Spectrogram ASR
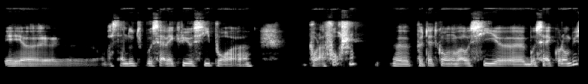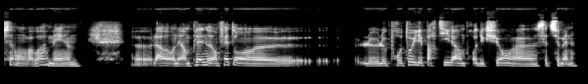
et euh, on va sans doute bosser avec lui aussi pour euh, pour la fourche. Euh, peut-être qu'on va aussi euh, bosser avec Columbus, hein, on va voir. Mais euh, là, on est en pleine. En fait, le, proto, il est parti là en production cette semaine.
